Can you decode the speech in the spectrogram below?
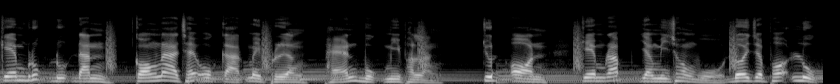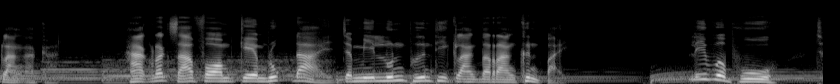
เกมรุกดุดัน กองหน้าใช้โอกาสไม่เปลือง แผนบุกมีพลัง จุดอ่อน เกมรับยังมีช่องโหว่โดยเฉพาะลูกกลางอากาศ หากรักษาฟอร์มเกมรุกได้จะมีลุ้นพื้นที่กลางตารางขึ้นไปลิเวอร์พูลช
